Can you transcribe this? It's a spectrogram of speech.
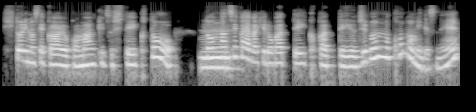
一人の世界をこう満喫していくと、どんな世界が広がっていくかっていう自分の好みですね。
